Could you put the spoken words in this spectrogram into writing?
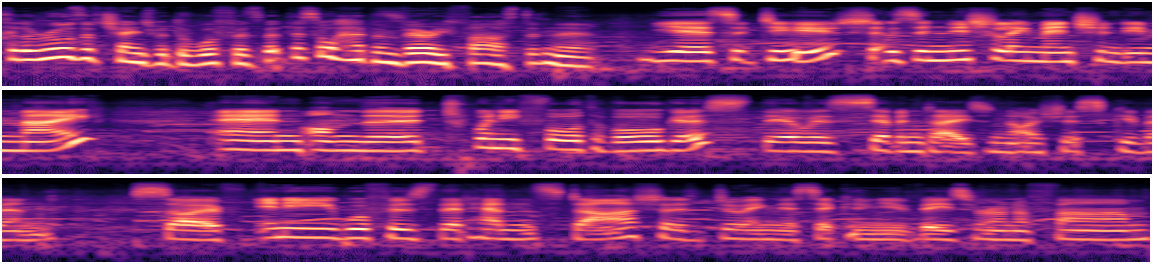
So the rules have changed with the woofers, but this all happened very fast, didn't it? Yes, it did. It was initially mentioned in May, and on the 24th of August, there was seven days' notice given So, any woofers that hadn't started doing their second year visa on a farm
